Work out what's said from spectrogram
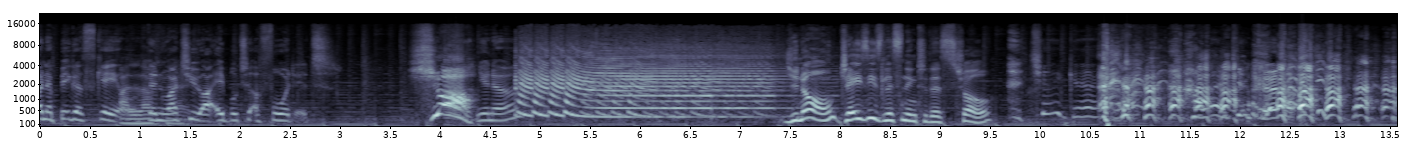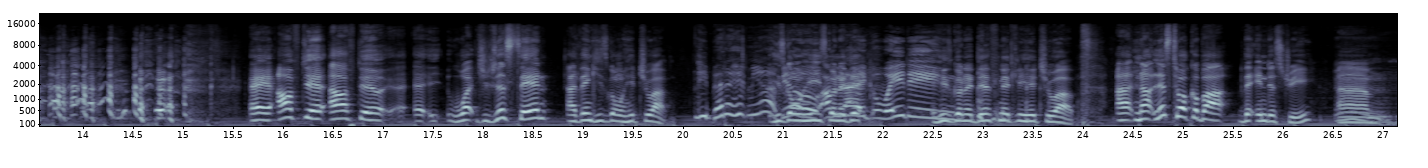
on a bigger scale than what you are able to afford it. sure You know. you know jay-z's listening to this show Jigga. I like your girl. hey after after uh, uh, what you just said i think he's gonna hit you up He better hit me up. He's Yo, going. He's I'm gonna. like waiting. He's gonna definitely hit you up. Uh, now let's talk about the industry. Mm. Um,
